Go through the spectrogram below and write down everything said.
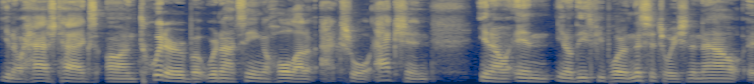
you know hashtags on Twitter, but we're not seeing a whole lot of actual action. You know, and you know these people are in this situation, and now, uh,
